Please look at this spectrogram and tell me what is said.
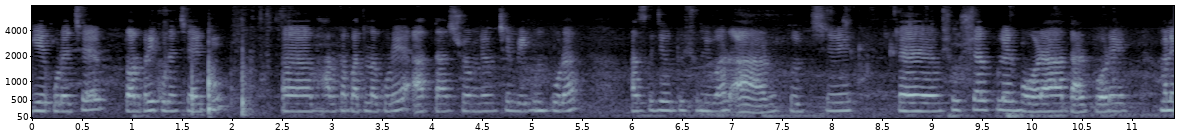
ইয়ে করেছে, তরকারি করেছে আর কি হালকা পাতলা করে। আর তার সঙ্গে হচ্ছে বেগুন পোড়া। আজকে যেহেতু শনিবার, আর হচ্ছে সর্ষার ফুলের বড়া, তারপরে মানে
